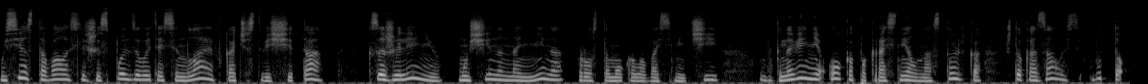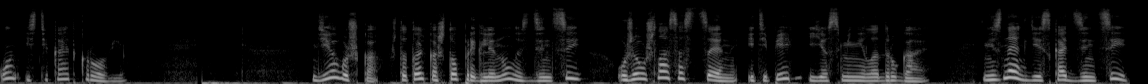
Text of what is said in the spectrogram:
Уси оставалось лишь использовать Асинлая в качестве щита – к сожалению, мужчина Наннина, ростом около восьми чи, в мгновение ока покраснел настолько, что казалось, будто он истекает кровью. Девушка, что только что приглянулась Дзинцы, уже ушла со сцены, и теперь ее сменила другая. Не зная, где искать Дзинцы,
